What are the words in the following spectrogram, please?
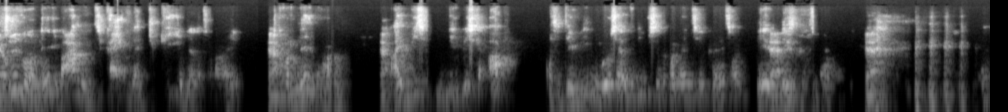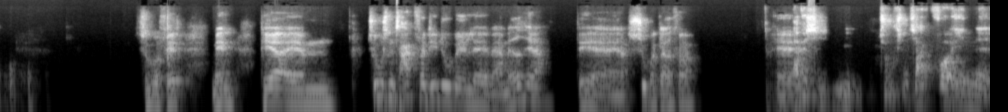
Jo. Sydpå, ned i varmen til Grækenland, Tyrkiet eller sådan noget. Ikke? Ja. Så kommer du ned i varmen. Ja. Ej, vi skal, vi, vi skal op. Altså, det er lige den modsatte, fordi vi sidder på den anden side af. Det er Ja, det. Ja. Super fedt. Men Per, øhm, tusind tak, fordi du vil øh, være med her. Det er jeg super glad for. Øh, Jeg vil sige tusind tak for en øh,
